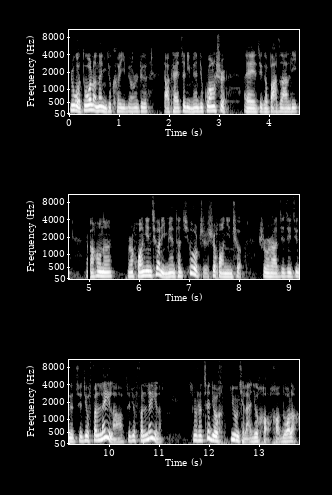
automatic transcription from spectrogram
如果多了，那你就可以，比方说这个打开这里面就光是。哎，这个八字案例，然后呢，比如黄金册里面，它就只是黄金册，是不是啊？这这这个这就分类了啊，这就分类了，所以说这就用起来就好好多了。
